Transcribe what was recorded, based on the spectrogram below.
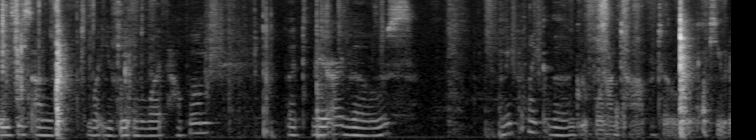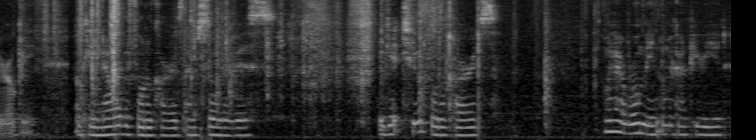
basis on what you get in what album. But there are those. Let me put like the group one on top to look cuter, okay? Okay, now the photo cards. I'm so nervous. We get two photo cards. Oh my god, Roman. Oh my god, period.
